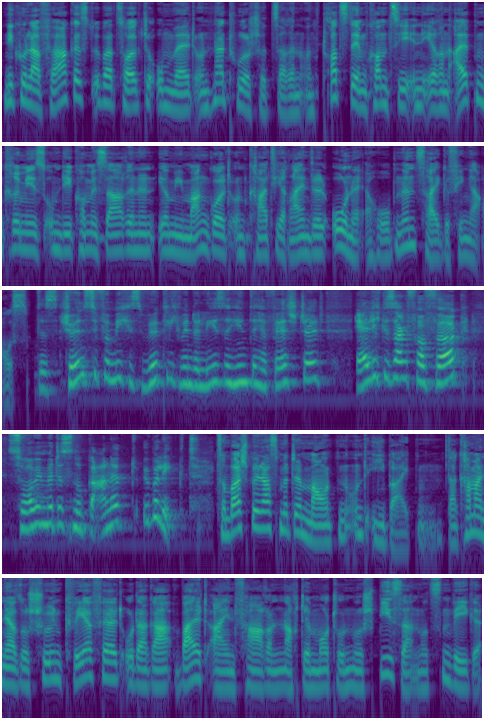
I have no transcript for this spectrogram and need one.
Nicola Förk ist überzeugte Umwelt- und Naturschützerin und trotzdem kommt sie in ihren Alpenkrimis um die Kommissarinnen Irmi Mangold und Kathi Reindl ohne erhobenen Zeigefinger aus. Das Schönste für mich ist wirklich, wenn der Leser hinterher feststellt, ehrlich gesagt, Frau Förk, so habe ich mir das noch gar nicht überlegt. Zum Beispiel das mit dem Mountain- und E-Biken. Da kann man ja so schön Querfeld oder gar Wald einfahren nach dem Motto nur Spießer nutzen Wege.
